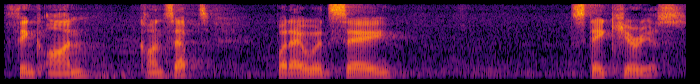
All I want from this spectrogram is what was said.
think on concept but i would say stay curious.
